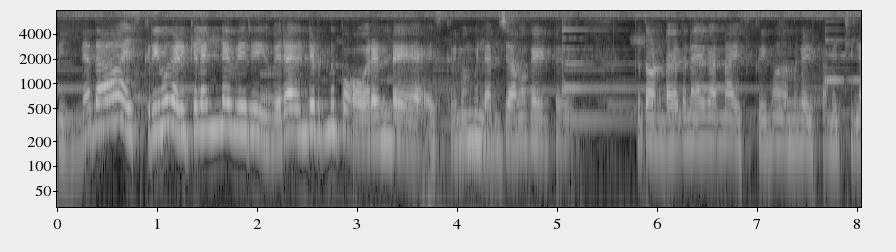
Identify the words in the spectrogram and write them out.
പിന്നെ അതാ ഐസ്ക്രീം കഴിക്കലല്ലേ ഇവർ ഇവർ അതിന്റെ അടുത്ത് നിന്ന് പോരണ്ടേ. ഐസ്ക്രീമും ഗുലാബ് ജാമൊക്കെ ആയിട്ട് എനിക്ക് തൊണ്ടവേദന ആയ കാരണം ഐസ്ക്രീം ഒന്നും കഴിക്കാൻ പറ്റില്ല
